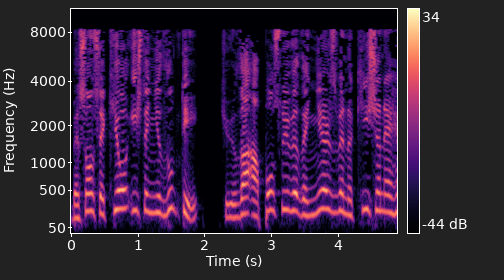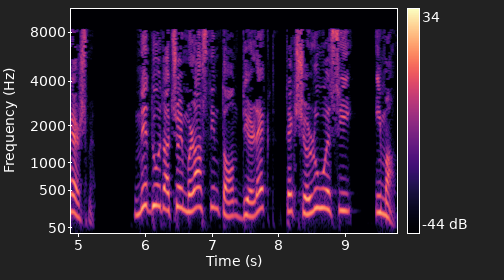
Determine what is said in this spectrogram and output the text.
beson se kjo ishte një dhunti që iu dha apostujve dhe njerëzve në kishën e hershme. Ne duhet ta çojmë rastin tonë direkt tek shëruesi i madh.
